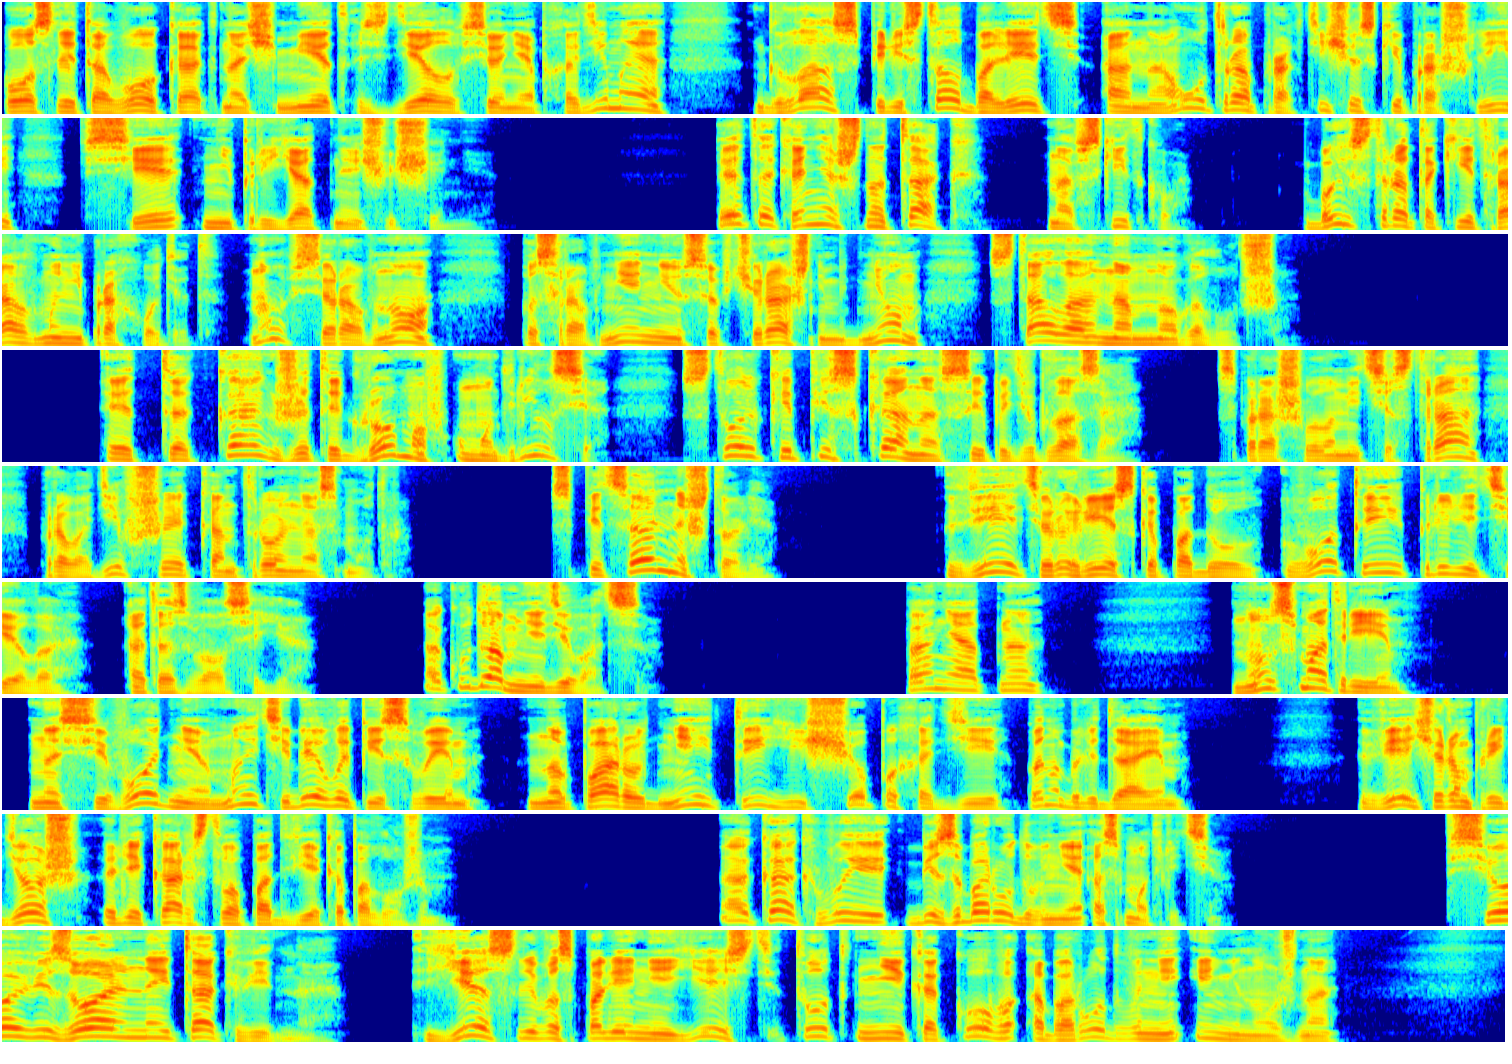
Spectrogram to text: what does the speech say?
После того, как ночмед сделал все необходимое, глаз перестал болеть, а на утро практически прошли все неприятные ощущения. Это, конечно, так, навскидку. Быстро такие травмы не проходят, но все равно по сравнению со вчерашним днем стало намного лучше. «Это как же ты, Громов, умудрился столько песка насыпать в глаза?» — спрашивала медсестра, проводившая контрольный осмотр. «Специально, что ли?» «Ветер резко подул, вот и прилетело», — отозвался я. «А куда мне деваться?» «Понятно. «Ну, смотри, на сегодня мы тебе выписываем, но пару дней ты еще походи, понаблюдаем. Вечером придешь, лекарство под века положим». «А как вы без оборудования осмотрите?» «Все визуально и так видно. Если воспаление есть, тут никакого оборудования и не нужно.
